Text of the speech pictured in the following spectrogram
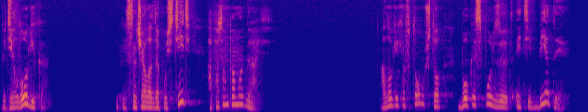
Где логика? Сначала допустить, а потом помогать. А логика в том, что Бог использует эти беды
